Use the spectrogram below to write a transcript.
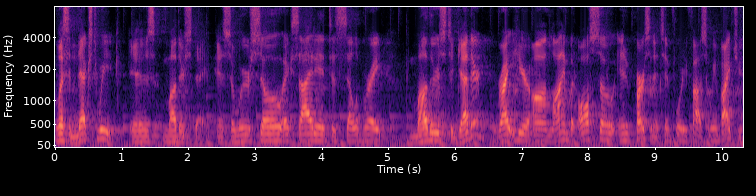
Listen, next week is Mother's Day. And so we're so excited to celebrate mothers together right here online, but also in person at 1045. So we invite you.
